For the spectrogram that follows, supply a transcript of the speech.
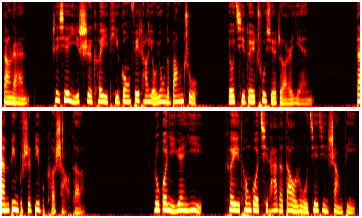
当然，这些仪式可以提供非常有用的帮助，尤其对初学者而言，但并不是必不可少的。如果你愿意，可以通过其他的道路接近上帝，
